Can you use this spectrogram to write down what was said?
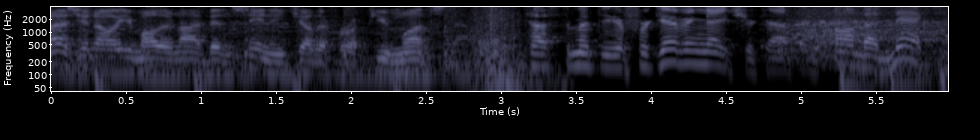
as you know, your mother and I have been seeing each other for a few months now. Testament to your forgiving nature, Captain. On the next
